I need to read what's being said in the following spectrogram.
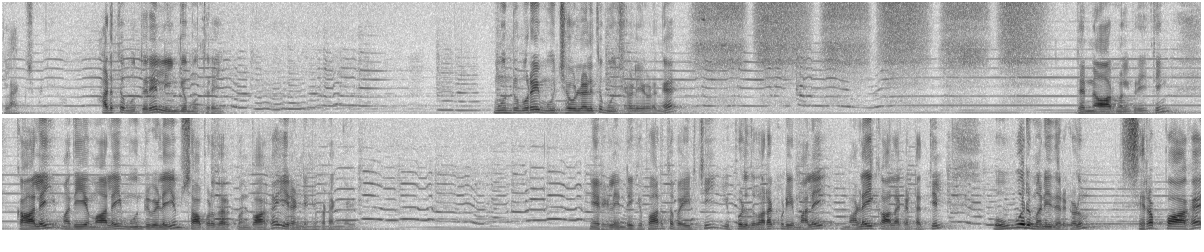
ரிலாக்ஸ் அடுத்த முத்திரை லிங்க முத்திரை. மூன்று முறை மூச்சை உள்ளெழுத்து மூச்சு வெளியிடுங்க தென் நார்மல் பிரீத்திங் காலை மதிய மாலை மூன்று வேளையும் சாப்பிடுவதற்கு முன்பாக இரண்டு நிமிடங்கள். நேர்கள் இன்றைக்கு பார்த்த பயிற்சி இப்பொழுது வரக்கூடிய மழை மழை காலகட்டத்தில் ஒவ்வொரு மனிதர்களும் சிறப்பாக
